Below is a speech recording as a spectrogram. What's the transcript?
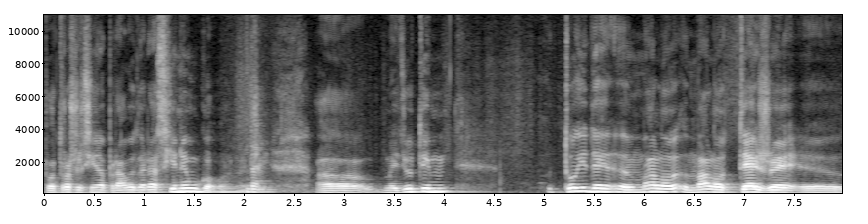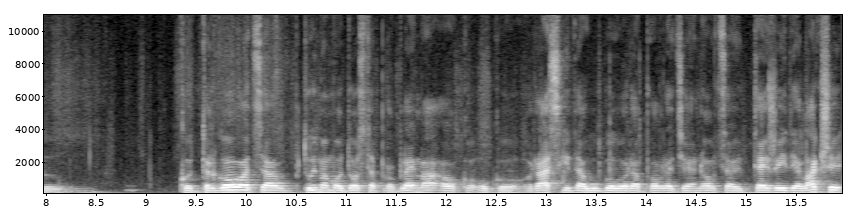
potrošač ima pravo da raskine ugovor. Znači, da. A, međutim, to ide e, malo, malo teže e, kod trgovaca, tu imamo dosta problema oko, oko raskida ugovora, povraćaja novca, teže ide, lakše,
